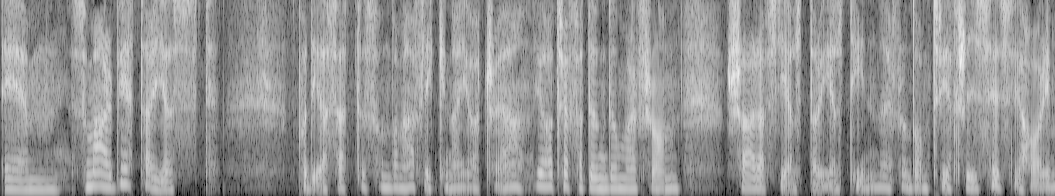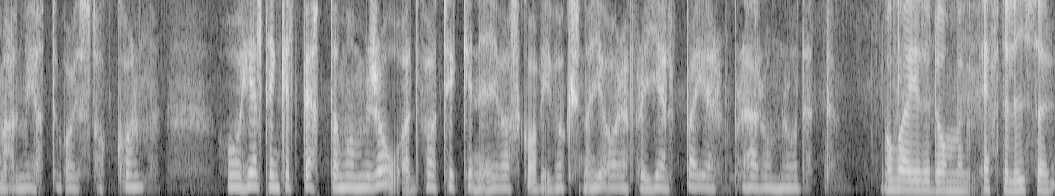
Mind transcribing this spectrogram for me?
eh, som arbetar just på det sättet som de här flickorna gör tror jag. Jag har träffat ungdomar från Sharafs hjältar och hjältinnor från de tre fryshus vi har i Malmö, Göteborg och Stockholm och helt enkelt bett dem om råd. Vad tycker ni? Vad ska vi vuxna göra för att hjälpa er på det här området? Och vad är det de efterlyser?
